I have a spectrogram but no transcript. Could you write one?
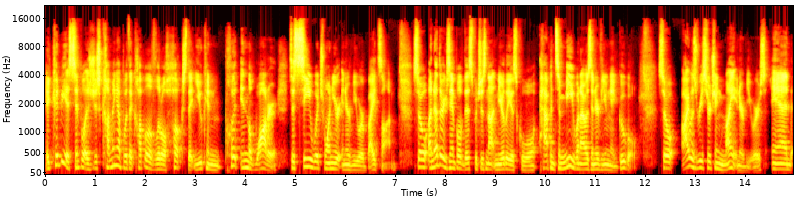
It could be as simple as just coming up with a couple of little hooks that you can put in the water to see which one your interviewer bites on. So, another example of this, which is not nearly as cool, happened to me when I was interviewing at Google. So, I was researching my interviewers and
